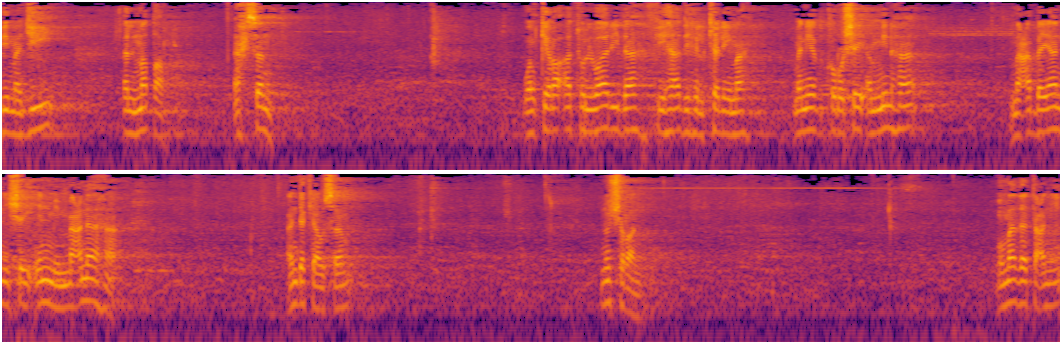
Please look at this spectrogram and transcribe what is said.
بمجيء المطر. أحسنت. والقراءة الواردة في هذه الكلمة من يذكر شيئا منها؟ مع بيان شيء من معناها. عندك يا أسام؟ نشرا. وماذا تعني؟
